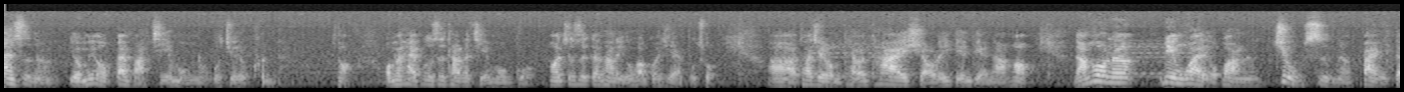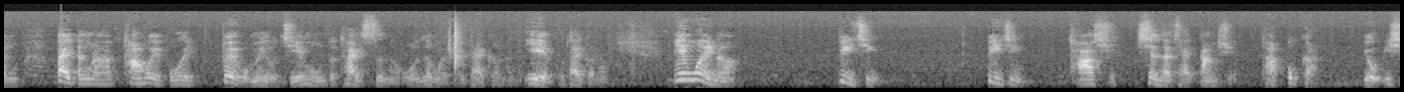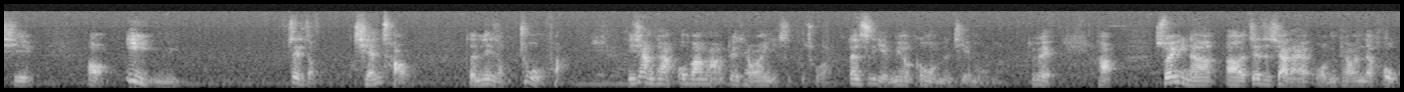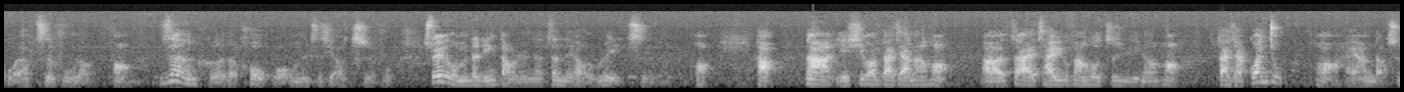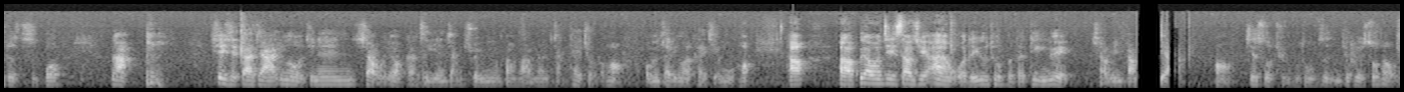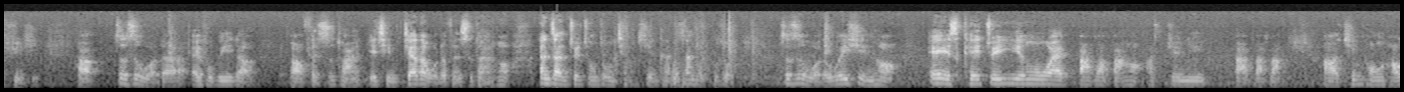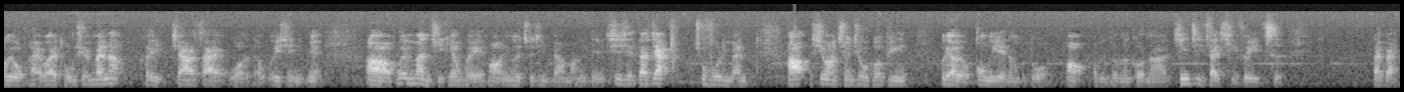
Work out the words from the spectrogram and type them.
但是呢，有没有办法结盟呢？我觉得困难，哦，我们还不是他的结盟国啊，就是跟他的友好关系还不错，啊，他觉得我们台湾太小了一点点了哈。然后呢，另外的话呢，就是呢，拜登，拜登呢，他会不会对我们有结盟的态势呢？我认为不太可能，也不太可能，因为呢，毕竟，毕竟他现现在才当选，他不敢有一些，哦，异于。这种前朝的那种做法，你想想看，奥巴马对台湾也是不错，但是也没有跟我们结盟啊，对不对？好，所以呢，呃，接着下来，我们台湾的后果要自负了啊，任何的后果我们自己要自负，所以我们的领导人呢，真的要睿智了，哈。好，那也希望大家呢，哈，呃，在茶余饭后之余呢，哈，大家关注啊海洋老师的直播，那。谢谢大家，因为我今天下午要赶着演讲，所以没有办法呢讲太久了哈。我们再另外开节目哈。好啊，不要忘记上去按我的 YouTube 的订阅小铃铛加啊，接受全部通知，你就可以收到我的讯息。好，这是我的 FB 的啊粉丝团，也请加到我的粉丝团哈。按赞、追踪、中抢先看三个步骤。这是我的微信哈，ASKJENY 八八八哈，AskJenny 八八八。啊，亲朋好友、海外同学们呢，可以加在我的微信里面。啊，会慢几天回哈，因为最近比较忙一点。谢谢大家，祝福你们。好，希望全球和平，不要有工业那么多。好，我们都能够呢，经济再起飞一次。拜拜。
